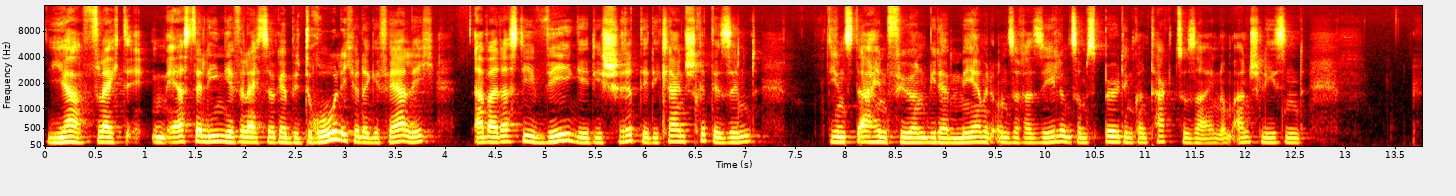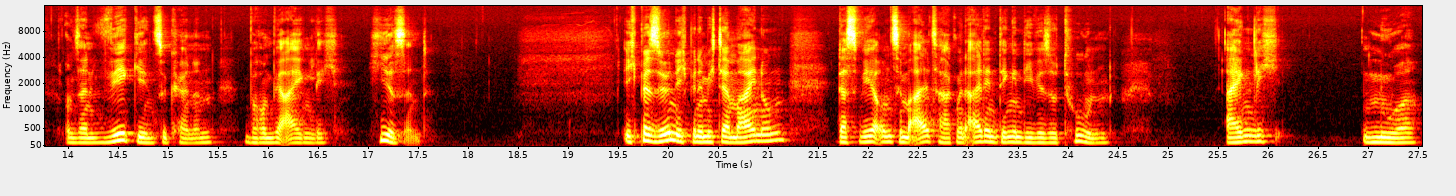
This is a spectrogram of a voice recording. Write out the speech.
ja, vielleicht in erster Linie vielleicht sogar bedrohlich oder gefährlich, aber dass die Wege, die Schritte, die kleinen Schritte sind, die uns dahin führen, wieder mehr mit unserer Seele, unserem Spirit in Kontakt zu sein, um anschließend unseren Weg gehen zu können, warum wir eigentlich hier sind. Ich persönlich bin nämlich der Meinung, dass wir uns im Alltag mit all den Dingen, die wir so tun, eigentlich nur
